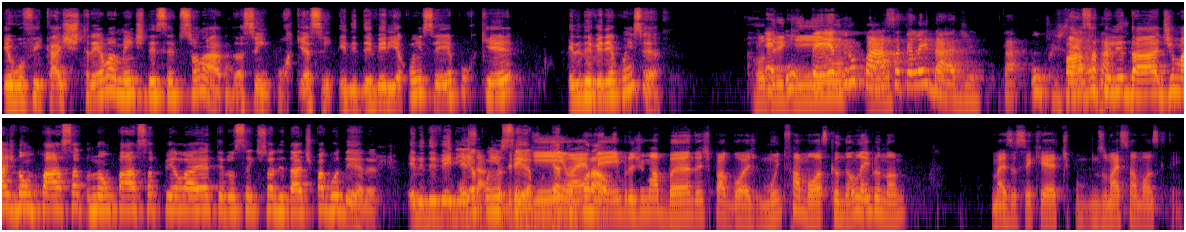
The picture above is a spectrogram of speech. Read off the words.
eu vou ficar extremamente decepcionado, assim, porque assim, ele deveria conhecer porque ele deveria conhecer. É, Rodriguinho. o Pedro é um- passa pela idade. Tá? Passa pela idade, mas não passa, não passa pela heterossexualidade pagodeira. Ele deveria Exato, conhecer, porque é Rodriguinho é, temporal. membro de uma banda de pagode muito famosa, que eu não lembro o nome. Mas eu sei que é tipo um dos mais famosos que tem.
